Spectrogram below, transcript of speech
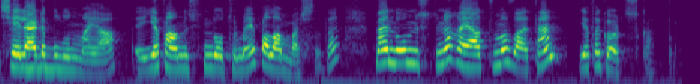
şeylerde bulunmaya, e, yatağın üstünde oturmaya falan başladı. Ben de onun üstüne hayatıma zaten yatak örtüsü kattım.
